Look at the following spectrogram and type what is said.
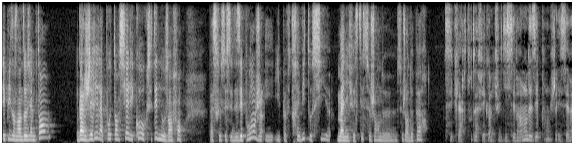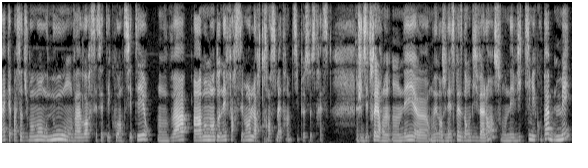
Et puis dans un deuxième temps, eh ben, gérer la potentielle éco-anxiété de nos enfants parce que c'est des éponges et ils peuvent très vite aussi euh, manifester ce genre de, ce genre de peur. C'est clair, tout à fait. Comme tu le dis, c'est vraiment des éponges. Et c'est vrai qu'à partir du moment où nous, on va avoir cette éco-anxiété, on va, à un moment donné, forcément leur transmettre un petit peu ce stress. Je disais tout à l'heure, on, est, euh, on est dans une espèce d'ambivalence où on est victime et coupable, mais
